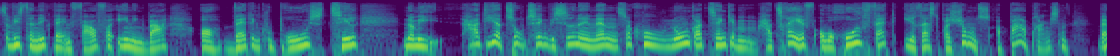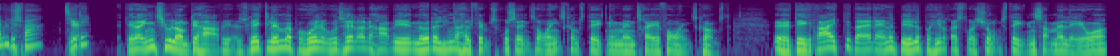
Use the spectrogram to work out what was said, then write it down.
så vidste han ikke, hvad en fagforening var, og hvad den kunne bruges til. Når vi har de her to ting ved siden af hinanden, så kunne nogen godt tænke, jamen, har 3F overhovedet fat i restaurations- og barbranchen? Hvad vil du svare til ja. det? Det er der ingen tvivl om, det har vi. Altså, vi skal ikke glemme, at på hotellerne har vi noget, der ligner 90 procents overenskomstdækning med en 3F-overenskomst. Øh, det er rigtigt, der er et andet billede på hele restaurationsdelen, som er lavere,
